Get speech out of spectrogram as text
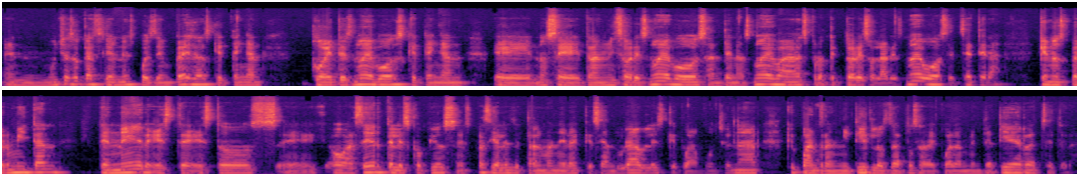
en muchas ocasiones pues de empresas que tengan cohetes nuevos, que tengan, eh, no sé, transmisores nuevos, antenas nuevas, protectores solares nuevos, etcétera, que nos permitan tener este, estos eh, o hacer telescopios espaciales de tal manera que sean durables, que puedan funcionar, que puedan transmitir los datos adecuadamente a Tierra, etcétera.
